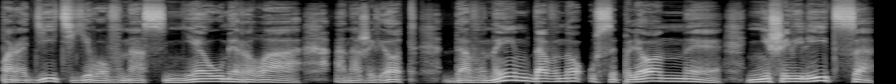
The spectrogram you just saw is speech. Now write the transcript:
породить его в нас, не умерла. Она живет давным-давно усыпленная, не шевелится,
